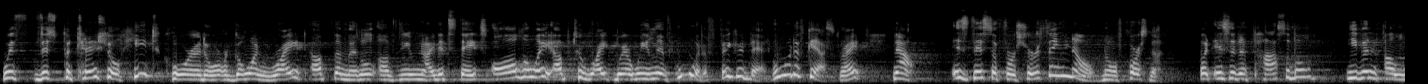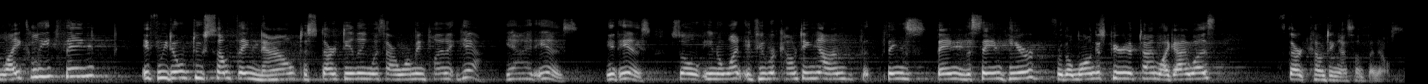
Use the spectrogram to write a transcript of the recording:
With this potential heat corridor going right up the middle of the United States, all the way up to right where we live. Who would have figured that? Who would have guessed, right? Now, is this a for sure thing? No, no, of course not. But is it a possible even a likely thing if we don't do something now to start dealing with our warming planet? Yeah, yeah, it is. It is. So, you know what? If you were counting on things staying the same here for the longest period of time, like I was, start counting on something else.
